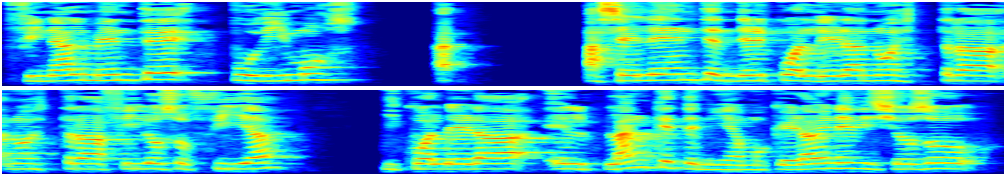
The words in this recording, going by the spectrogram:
finalmente pudimos hacerles entender cuál era nuestra, nuestra filosofía y cuál era el plan que teníamos, que era beneficioso,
